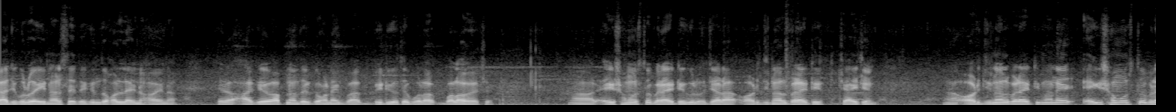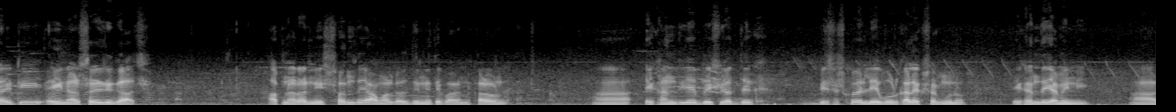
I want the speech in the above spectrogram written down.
গাছগুলো এই নার্সারিতে কিন্তু অনলাইন হয় না। এর আগেও আপনাদেরকে অনেকবার ভিডিওতে বলা বলা হয়েছে। আর এই সমস্ত ভ্যারাইটিগুলো, যারা অরিজিনাল ভ্যারাইটি চাইছেন অরিজিনাল ভ্যারাইটি মানে এই সমস্ত ভ্যারাইটি এই নার্সারির গাছ। আপনারা নিঃসন্দেহে আমার কাছ দিয়ে নিতে পারেন। কারণ এখান দিয়ে বেশি অর্ধেক, বিশেষ করে লেবুর কালেকশানগুলো এখান দিয়েই আমি নিই। আর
